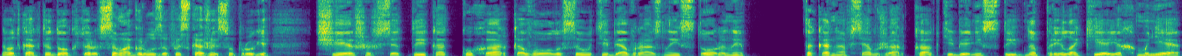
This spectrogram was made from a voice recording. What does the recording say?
Да вот как-то доктор Самогрузов, и скажи супруге, чешешься ты, как кухарка, волосы у тебя в разные стороны. Так она вся в жар. Как тебе не стыдно при лакеях мне?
